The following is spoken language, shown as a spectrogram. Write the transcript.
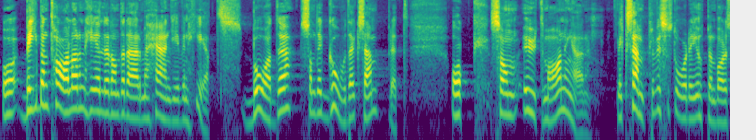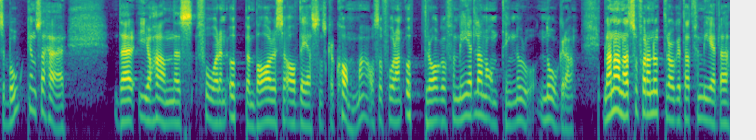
Och Bibeln talar en hel del om det där med hängivenhet, både som det goda exemplet och som utmaningar. Exempelvis så står det i Uppenbarelseboken så här, där Johannes får en uppenbarelse av det som ska komma och så får han uppdrag att förmedla någonting, några. Bland annat så får han uppdraget att förmedla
